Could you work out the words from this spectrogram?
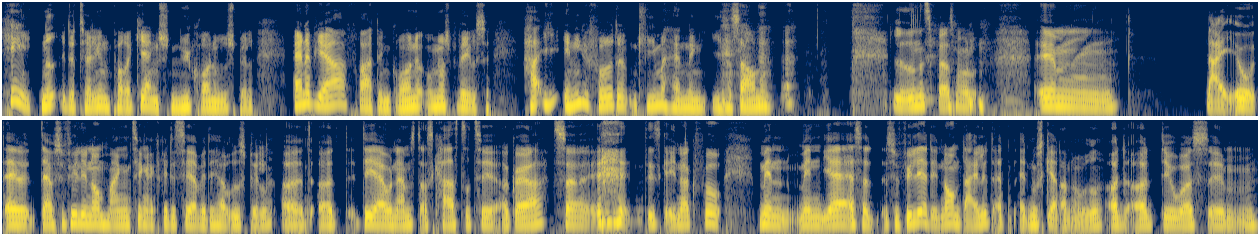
helt ned i detaljen på regeringens nye grønne udspil. Anne Bjerre fra Den Grønne Ungdomsbevægelse, har I endelig fået den klimahandling, I har savnet? Ledende spørgsmål. øhm, nej, jo, der, der er jo selvfølgelig enormt mange ting at kritisere ved det her udspil, og, og det er jo nærmest også kastet til at gøre, så det skal I nok få. Men, men ja, altså selvfølgelig er det enormt dejligt, at, at nu sker der noget, og, og det er jo også... Øhm,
